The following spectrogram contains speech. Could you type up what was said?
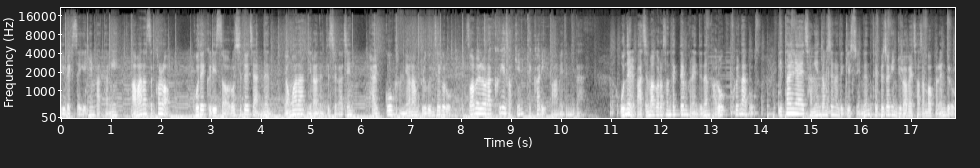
유백색의 흰 바탕이 아마나스 컬러, 고대 그리스어로 시들지 않는 영원한이라는 뜻을 가진 밝고 강렬한 붉은색으로 서벨로라 크게 적힌 데칼이 마음에 듭니다. 오늘 마지막으로 선택된 브랜드는 바로 콜나고. 이탈리아의 장인 정신을 느낄 수 있는 대표적인 유럽의 자전거 브랜드로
